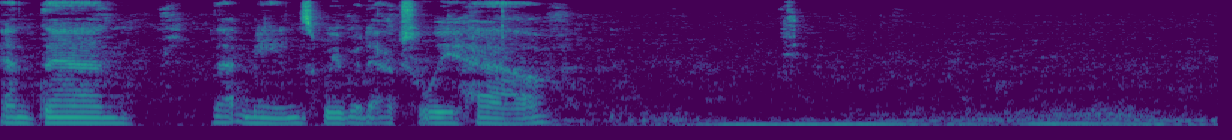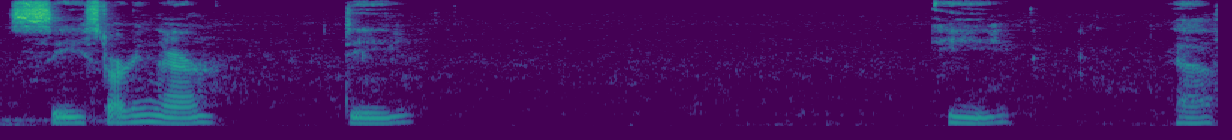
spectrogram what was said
and then that means we would actually have C starting there, D E F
